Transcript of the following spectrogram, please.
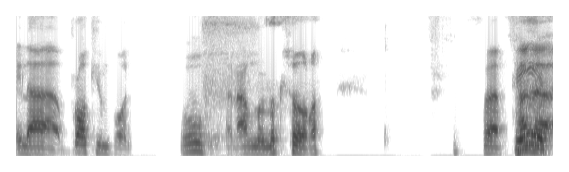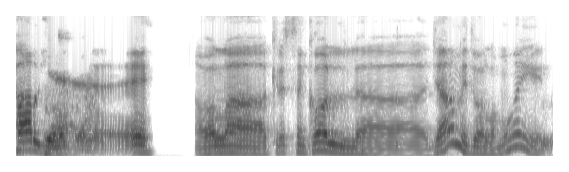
إلى Broken Bone أوف. العظمه المكسورة. ففي هذا- فرق يعني إيه والله كريستن كول آه، جامد والله مو هين.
